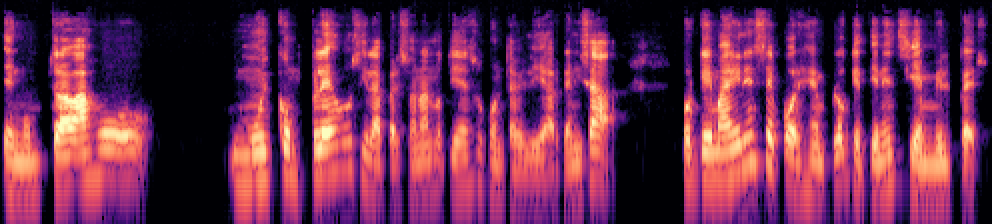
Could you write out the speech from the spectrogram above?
en un trabajo muy complejo si la persona no tiene su contabilidad organizada. Porque imagínense, por ejemplo, que tienen 100 mil pesos.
